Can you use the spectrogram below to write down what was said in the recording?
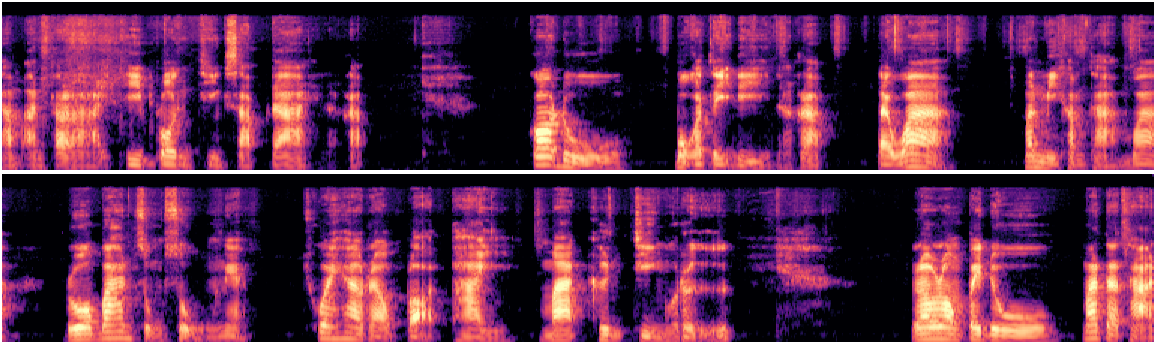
ทำอันตรายที่ปล้นชิงทรัพย์ได้นะครับ ก็ดูปกติดีนะครับ แต่ว่ามันมีคำถามว่า รั้วบ้านสูงๆเนี่ยช่วยให้เราปลอดภัยมากขึ้นจริงหรือ เราลองไปดูมาตรฐาน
